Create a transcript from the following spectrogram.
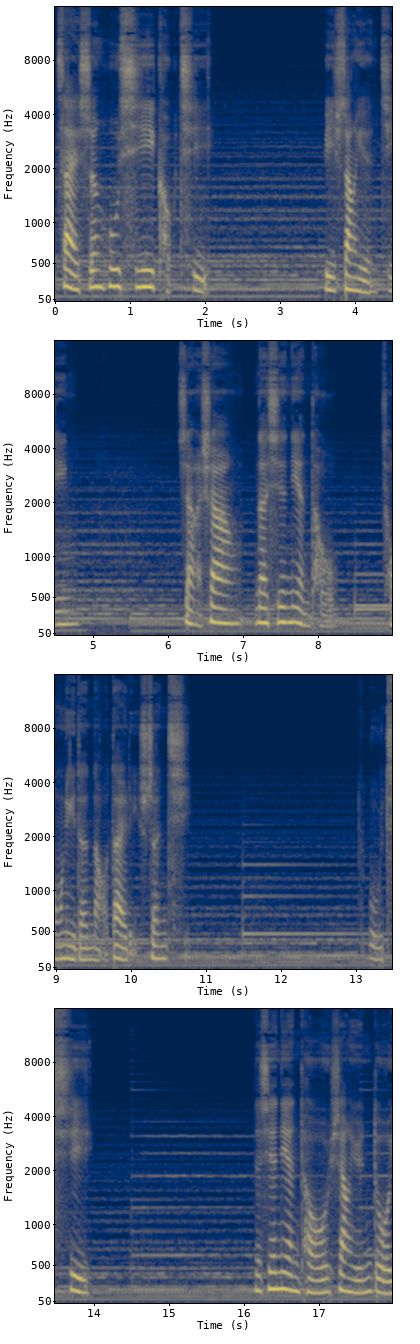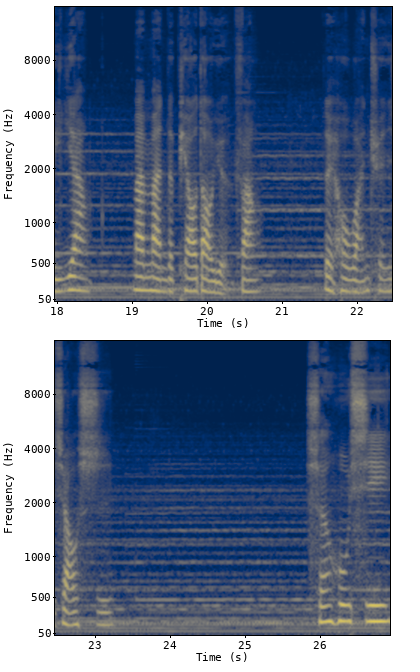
再深呼吸一口气，闭上眼睛，想象那些念头从你的脑袋里升起。吐气，那些念头像云朵一样，慢慢的飘到远方，最后完全消失。深呼吸，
